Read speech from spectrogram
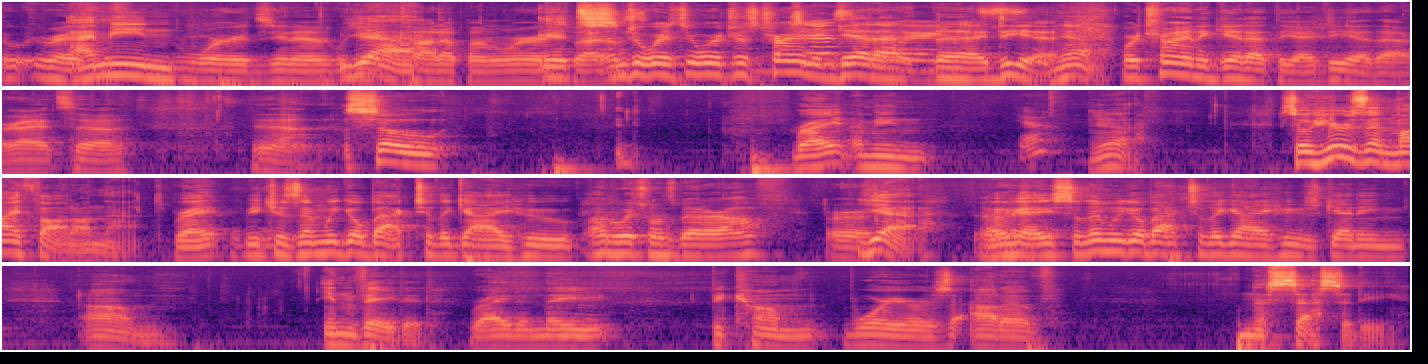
Right, I mean, words. You know, we yeah, get caught up on words. it's- But I'm just, we're, we're just trying Just to get at the idea. Yeah. We're trying to get at the idea, though, right? So, yeah. so right. I mean, Yeah. yeah. So here's then my thought on that, right? Mm-hmm. Because then we go back to the guy who On which one's better off? Or, Yeah. Okay. Okay. So then we go back to the guy who's getting um, invaded, right? And they mm-hmm. become warriors out of necessity,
